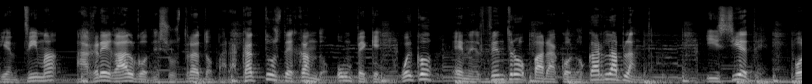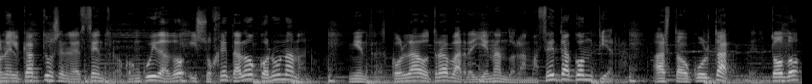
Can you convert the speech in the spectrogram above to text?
y encima agrega algo de sustrato para cactus dejando un pequeño hueco en el centro para colocar la planta. Y 7. Pone el cactus en el centro con cuidado y sujétalo con una mano, mientras con la otra va rellenando la maceta con tierra, hasta ocultar del todo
